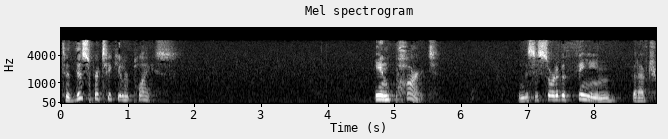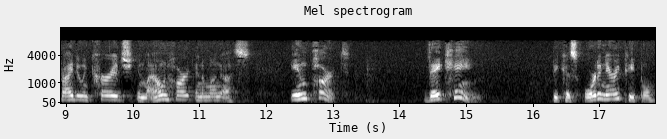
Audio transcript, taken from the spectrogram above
to this particular place? In part, and this is sort of a theme that I've tried to encourage in my own heart and among us. In part, they came because ordinary people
